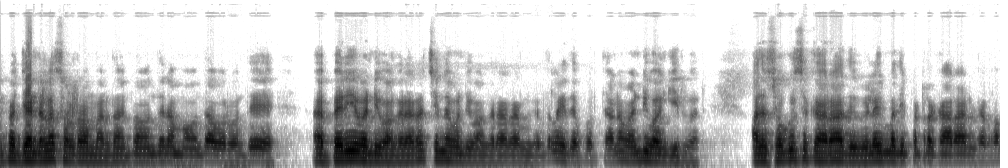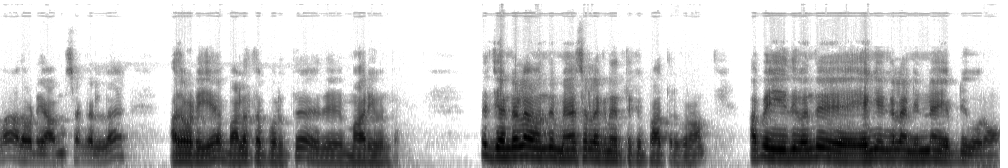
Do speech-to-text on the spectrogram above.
இப்போ ஜென்ரலாக சொல்கிற மாதிரி தான் இப்போ வந்து நம்ம வந்து அவர் வந்து பெரிய வண்டி வாங்குறாரா சின்ன வண்டி வாங்குறாராங்கிறதெல்லாம் இதை பொறுத்தான வண்டி வாங்கிடுவார் அது சொகுசு காரா அது விலை மதிப்பற்ற காராங்கிறதெல்லாம் அதோடைய அம்சங்களில் அதோடைய பலத்தை பொறுத்து இது மாறி வந்துடும் ஜென்ரலாக வந்து மேச லக்னத்துக்கு பார்த்துருக்குறோம். அப்போ இது வந்து எங்கெங்கெல்லாம் நின்று எப்படி வரும்?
